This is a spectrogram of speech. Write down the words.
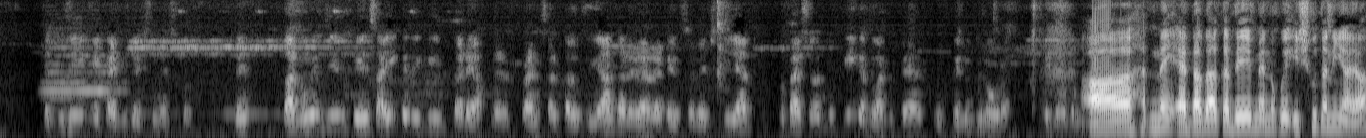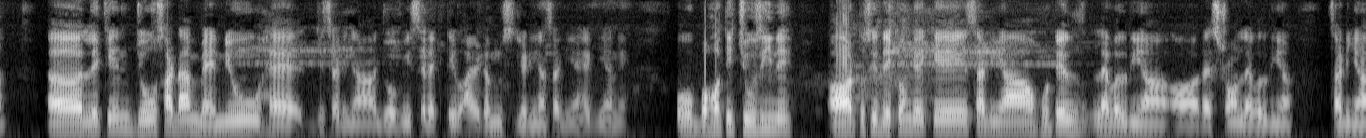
ਤੇ ਤੁਸੀਂ ਇੱਕ ਐਜੂਕੇਸ਼ਨਿਸਟ ਹੋ। ਤੇ ਤੁਹਾਨੂੰ ਇਹ ਚੀਜ਼ ਫੇਸ ਆਈ ਕਦੀ ਕਿ ਤੁਹਾਡੇ ਆਪਣੇ ਫਰੈਂਡ ਸਰਕਲ ਜਾਂ ਤੁਹਾਡੇ ਰਿਲੇਟਿਵਸ ਦੇ ਵਿੱਚ ਕਿ ਯਾਰ ਪ੍ਰੋਫੈਸਰ ਤੂੰ ਕੀ ਕਰਨ ਲੱਗ ਪਿਆ? ਤੂੰ ਤੈਨੂੰ ਕੀ ਲੋੜ ਏਦਾਂ ਦਾ ਆ, ਨਹੀਂ ਐਦਾਂ ਦਾ ਕਦੇ ਮੈਨੂੰ ਕੋਈ ਇਸ਼ੂ ਤਾਂ ਨਹੀਂ ਆਇਆ। ਲੇਕਿਨ ਜੋ ਸਾਡਾ ਮੈਨੂ ਹੈ, ਜੇ ਸਾਡੀਆਂ ਜੋ ਵੀ ਸਿਲੈਕਟਿਵ ਆਈਟਮਸ ਜਿਹੜੀਆਂ ਸਾਡੀਆਂ ਹੈਗੀਆਂ ਨੇ, ਉਹ ਬਹੁਤ ਹੀ ਚੂਜ਼ੀ ਨੇ। ਔਰ ਤੁਸੀਂ ਦੇਖੋਗੇ ਕਿ ਸਾਡੀਆਂ ਹੋਟਲ ਲੈਵਲ ਦੀਆਂ ਔਰ ਰੈਸਟੋਰੈਂਟ ਲੈਵਲ ਦੀਆਂ ਸਾਡੀਆਂ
